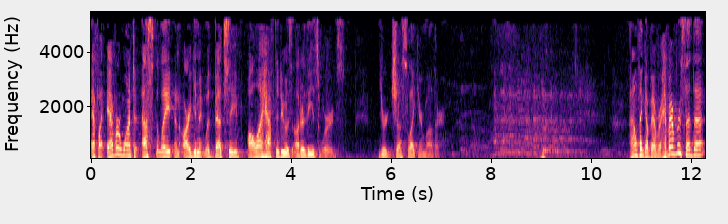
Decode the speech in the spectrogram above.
If I ever want to escalate an argument with Betsy, all I have to do is utter these words You're just like your mother. I don't think I've ever, have I ever said that?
